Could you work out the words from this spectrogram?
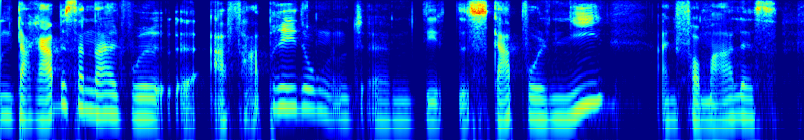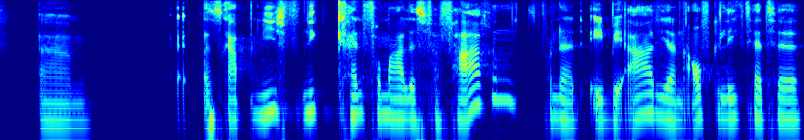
und da gab es dann halt wohl äh, Verabredungen und ähm, die, es gab wohl nie ein formales, ähm, es gab nie, nie, kein formales Verfahren von der EBA, die dann aufgelegt hätte,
